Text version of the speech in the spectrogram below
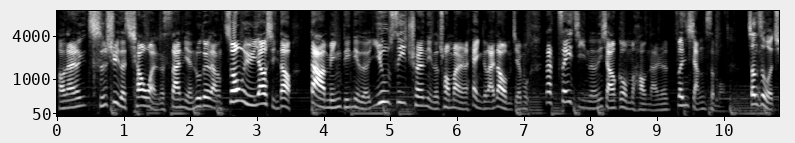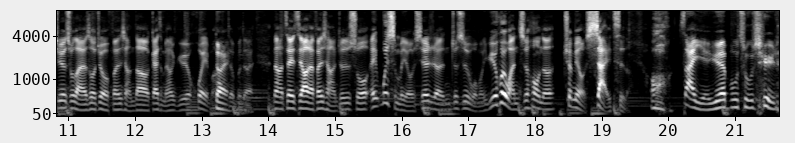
好男人持续的敲碗了三年，陆队长终于邀请到。大名鼎鼎的 UC Training 的创办人 Hank 来到我们节目。那这一集呢，你想要跟我们好男人分享什么？上次我七月出来的时候就有分享到该怎么样约会嘛，对，对不对？那这一次要来分享的就是说，哎，为什么有些人就是我们约会完之后呢，却没有下一次了？哦，再也约不出去了。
